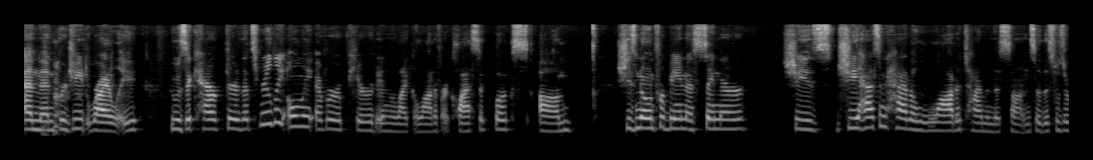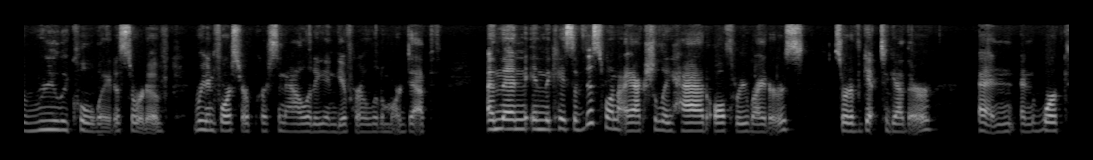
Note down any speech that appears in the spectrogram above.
And then Brigitte Reilly, who is a character that's really only ever appeared in like a lot of her classic books. Um, she's known for being a singer. She's she hasn't had a lot of time in the sun, so this was a really cool way to sort of reinforce her personality and give her a little more depth. And then in the case of this one, I actually had all three writers sort of get together and and work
